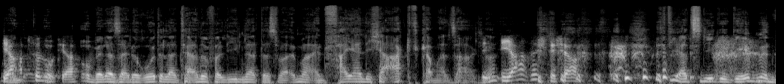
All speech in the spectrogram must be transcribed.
Ja, und, absolut, ja. Und wenn er seine rote Laterne verliehen hat, das war immer ein feierlicher Akt, kann man sagen. Ne? Ja, richtig, ja. die hat es nie gegeben in,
